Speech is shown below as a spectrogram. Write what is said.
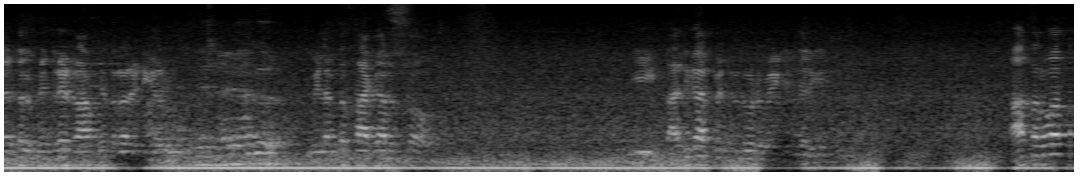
పెద్దలు పెద్దిరెడ్డి రామచంద్రారెడ్డి గారు వీళ్ళందరి సహకారంతో ఈ అధికార ప్రతినిధి కూడా వేయడం జరిగింది. ఆ తర్వాత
